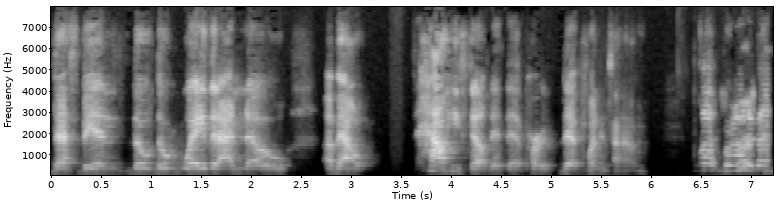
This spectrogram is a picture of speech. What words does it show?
that's been the the way that I know about how he felt at that per that point in time. What brought about that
